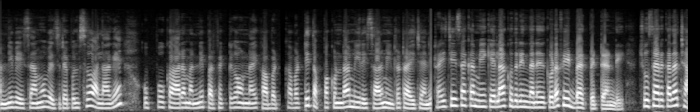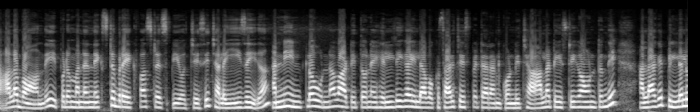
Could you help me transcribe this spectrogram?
అన్నీ వేసాము వెజిటేబుల్స్ అలాగే ఉప్పు కారం అన్నీ పర్ఫెక్ట్గా ఉన్నాయి కాబట్టి కాబట్టి తప్పకుండా మీరు ఈసారి మీ ఇంట్లో ట్రై చేయండి. ట్రై చేశాక మీకు ఎలా కుదిరింది అనేది కూడా ఫీడ్బ్యాక్ పెట్టండి. చూసారు కదా చాలా బాగుంది. ఇప్పుడు మన నెక్స్ట్ బ్రేక్ఫాస్ట్ రెసిపీ వచ్చేసి చాలా ఈజీగా అన్ని ఇంట్లో ఉన్న వాటితోనే హెల్దీగా ఇలా ఒకసారి చేసి పెట్టారనుకోండి చాలా టేస్టీగా ఉంటుంది. అలాగే పిల్లలు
